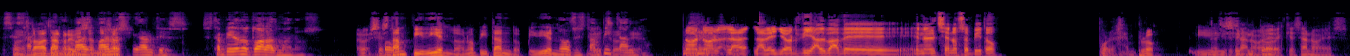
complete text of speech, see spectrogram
Se Bueno, están estaba tan pitando más revisándose manos así. que antes. Se están pidiendo todas las manos. Se están pidiendo, no pitando, pidiendo. No, se están hecho, pitando. eh, No, no, la, de Jordi Alba de, en Elche no se pitó. por ejemplo. Y Es que, se esa no pitó- es, que esa no es.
